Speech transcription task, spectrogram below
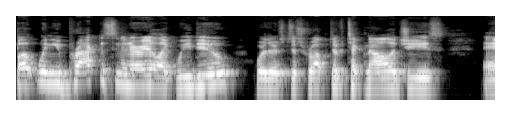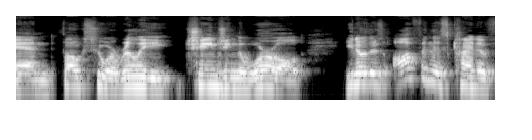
But when you practice in an area like we do, where there's disruptive technologies and folks who are really changing the world, you know, there's often this kind of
